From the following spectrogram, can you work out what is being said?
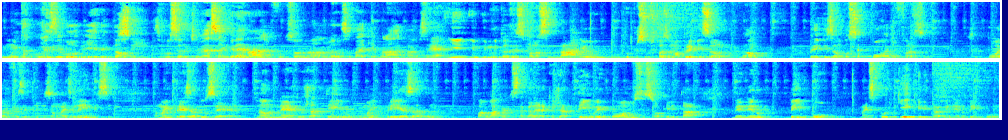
muita coisa envolvida, então Sim. se você não tiver essa engrenagem funcionando, meu, você vai quebrar, cara. Você- É, e, e- muitas vezes você fala assim, tá, eu, eu preciso fazer uma previsão. Não, previsão você pode fazer. Você pode fazer previsão, mas lembre-se, é uma empresa do zero. Não, Neto, eu já tenho uma empresa, falar com essa galera que já tem o e-commerce, só que ele está vendendo bem pouco. Mas por que, que ele está vendendo bem pouco?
